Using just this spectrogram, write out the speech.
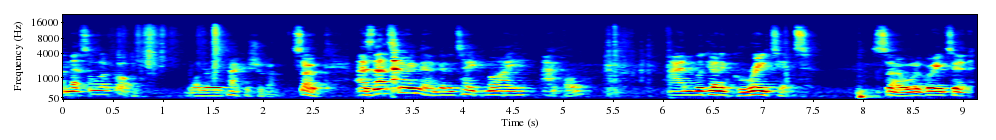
And that's all I've got one little pack of sugar. So as that's going there, I'm going to take my apple and we're going to grate it. So I want to grate it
